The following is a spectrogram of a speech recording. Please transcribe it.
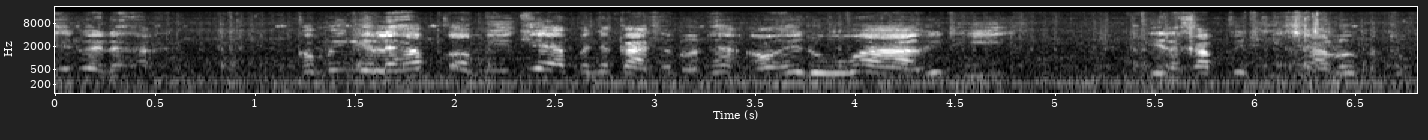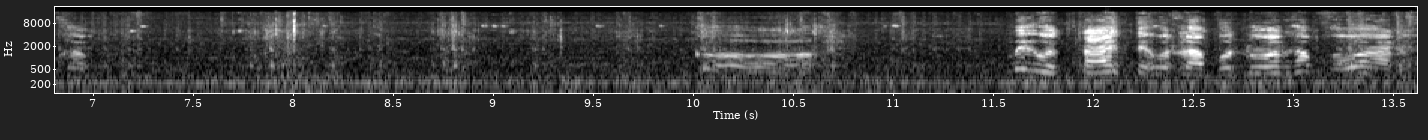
ให้ด้วยนะฮะก็ไม่มีอะไรครับ ก็มีแค่บรรยากาศถนนฮะเอาให้ดูว่าวิถีนี่แหละครับ วิถีชาวรถบรรทุกครับ ไม่อดตายแต่อดหลับอดนอนครับเขาว่านะ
